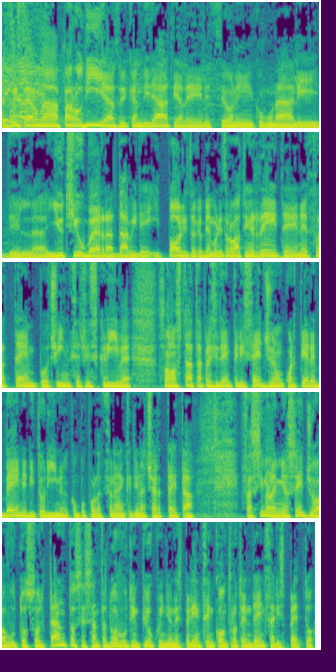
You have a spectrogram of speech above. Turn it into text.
E questa era una parodia sui candidati alle elezioni comunali del youtuber Davide Ippolito che abbiamo ritrovato in rete e nel frattempo Cinzia ci scrive sono stata presidente di seggio in un quartiere bene di Torino e con popolazione anche di una certa età. Fassino nel mio seggio ha avuto soltanto 62 voti in più, quindi un'esperienza in controtendenza rispetto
